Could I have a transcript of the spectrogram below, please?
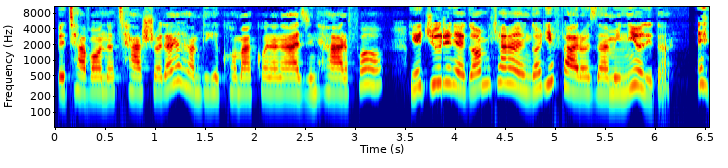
به تواناتر شدن همدیگه کمک کنن از این حرفا یه جوری نگاه می‌کنن انگار یه فرازمینی رو دیدن.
